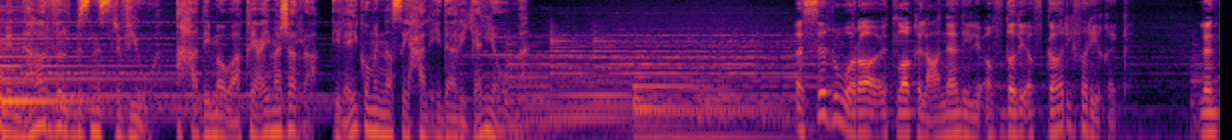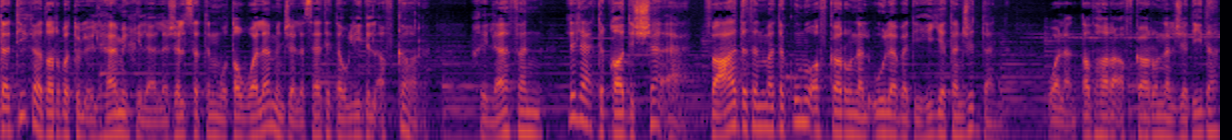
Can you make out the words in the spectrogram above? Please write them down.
من هارفارد بزنس ريفيو أحد مواقع مجرة. إليكم النصيحة الإدارية اليوم. السر وراء إطلاق العنان لأفضل أفكار فريقك. لن تأتيك ضربة الإلهام خلال جلسة مطولة من جلسات توليد الأفكار. خلافا للاعتقاد الشائع فعادة ما تكون أفكارنا الأولى بديهية جدا. ولن تظهر أفكارنا الجديدة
